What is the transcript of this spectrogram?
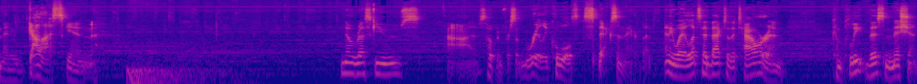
Mangala skin. No rescues. Ah, I was hoping for some really cool specs in there. But anyway, let's head back to the tower and complete this mission.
